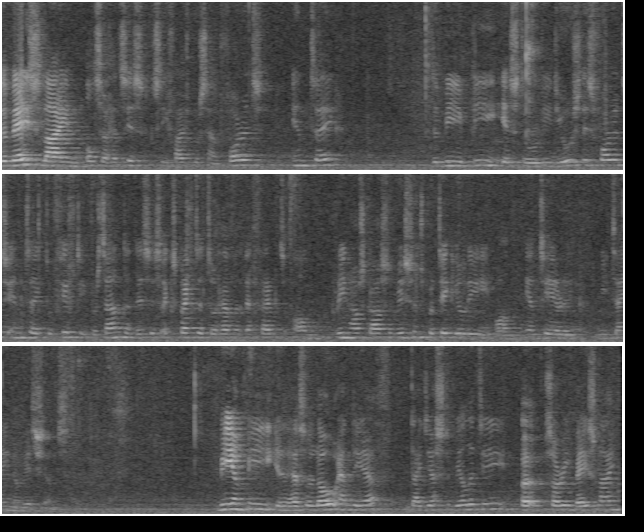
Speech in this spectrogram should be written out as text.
the baseline also had 65% forage intake. The BMP is to reduce this forage intake to 50%, and this is expected to have an effect on greenhouse gas emissions, particularly on enteric methane emissions. BMP has a low NDF digestibility, uh, sorry, baseline,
